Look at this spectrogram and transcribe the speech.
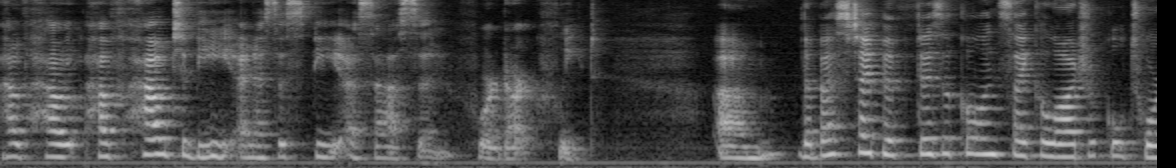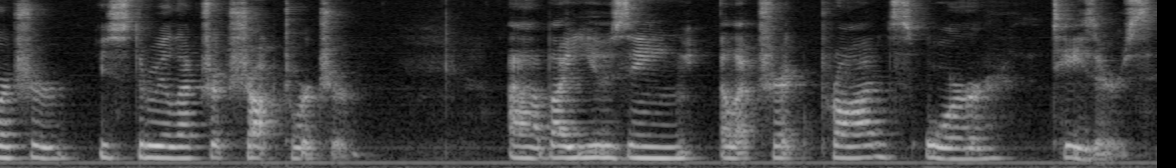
of how, how, how to be an SSP assassin for Dark Fleet. Um, the best type of physical and psychological torture is through electric shock torture uh, by using electric prods or tasers.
